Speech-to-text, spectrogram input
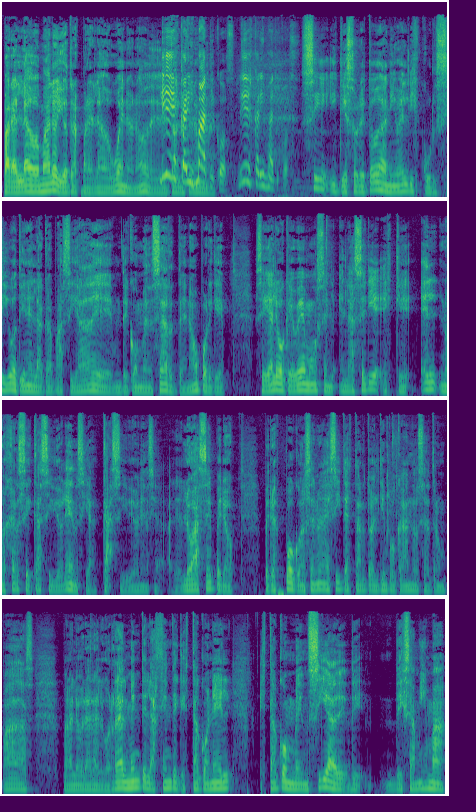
para el lado malo y otras para el lado bueno, ¿no? De- de Líderes carismáticos, líderes carismáticos. Sí, y que sobre todo a nivel discursivo tienen la capacidad de, de convencerte, ¿no? Porque si hay algo que vemos en, en la serie es que él no ejerce casi violencia, casi violencia. Lo hace, pero, pero es poco, o sea, no necesita estar todo el tiempo cagándose a trompadas para lograr algo. Realmente la gente que está con él está convencida de, de- de esa misma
